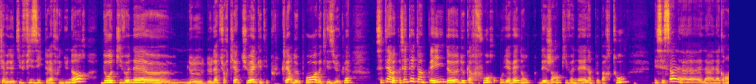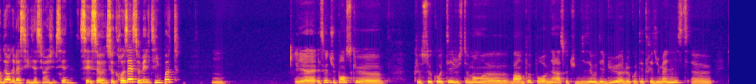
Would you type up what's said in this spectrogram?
qui avaient le type physique de l'Afrique du Nord, d'autres qui venaient euh, de, de, la Turquie actuelle, qui étaient plus clairs de peau, avec les yeux clairs. C'était un, un pays de, de, carrefour où il y avait donc des gens qui venaient d'un peu partout. Et c'est ça la, la, grandeur de la civilisation égyptienne. C'est ce, ce creuset, ce melting pot. Mmh. Et euh, est-ce que tu penses que, que ce côté, justement, euh, bah un peu pour revenir à ce que tu me disais au début, le côté très humaniste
